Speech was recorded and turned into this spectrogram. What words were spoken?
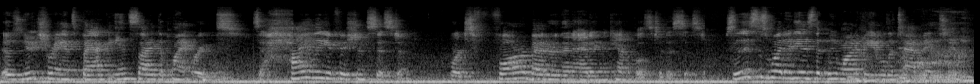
those nutrients back inside the plant roots. It's a highly efficient system. Works far better than adding the chemicals to the system. So this is what it is that we want to be able to tap into.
